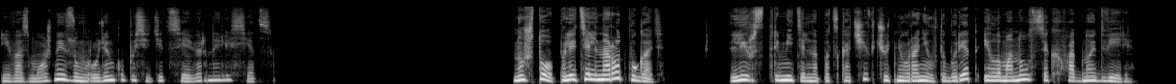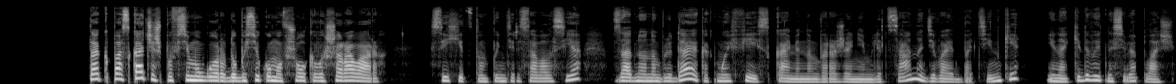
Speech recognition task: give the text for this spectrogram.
и, возможно, изумрудинку посетит северный лисец. «Ну что, полетели народ пугать?» Лир, стремительно подскочив, чуть не уронил табурет и ломанулся к входной двери. Так поскачешь по всему городу босиком и в шелковых шароварах. С ехидством поинтересовалась я, заодно наблюдая, как мой фей с каменным выражением лица надевает ботинки и накидывает на себя плащ.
